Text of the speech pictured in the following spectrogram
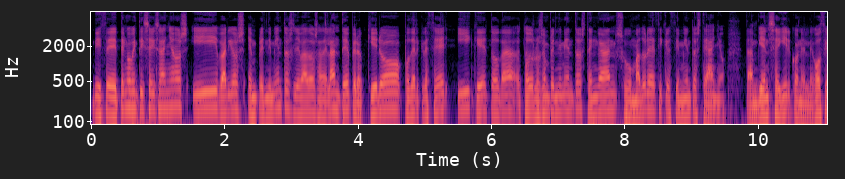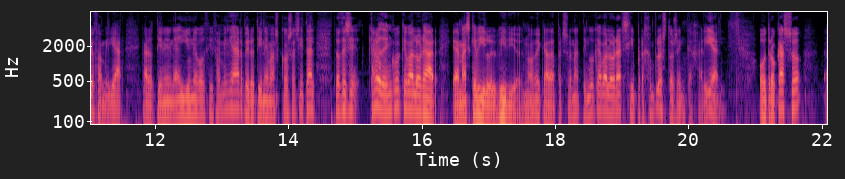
Dice, tengo 26 años y varios emprendimientos llevados adelante, pero quiero poder crecer y que toda, todos los emprendimientos tengan su madurez y crecimiento este año. También seguir con el negocio familiar. Claro, tienen ahí un negocio familiar, pero tiene más cosas y tal. Entonces, eh, claro, tengo que valorar, y además que vi el vídeo ¿no? de cada persona, tengo que valorar si, por ejemplo, estos encajarían. Otro caso, uh,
